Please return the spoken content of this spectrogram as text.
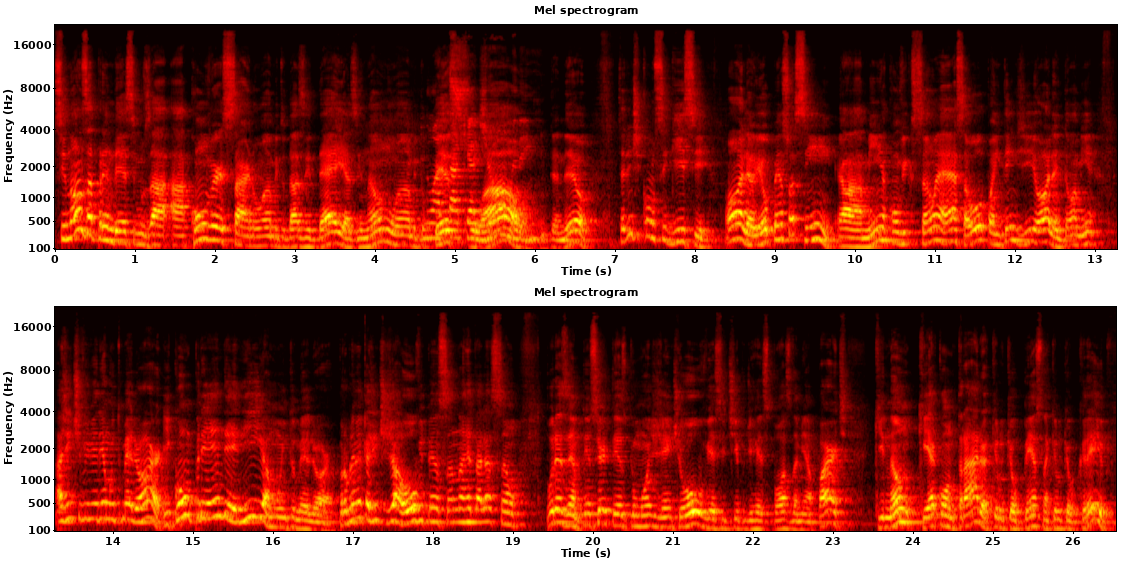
Se nós aprendêssemos a, a conversar no âmbito das ideias e não no âmbito no pessoal, entendeu? Se a gente conseguisse, olha, eu penso assim, a minha convicção é essa, opa, entendi, olha, então a minha. A gente viveria muito melhor e compreenderia muito melhor. O problema é que a gente já ouve pensando na retaliação. Por exemplo, tenho certeza que um monte de gente ouve esse tipo de resposta da minha parte, que não, que é contrário àquilo que eu penso, naquilo que eu creio,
